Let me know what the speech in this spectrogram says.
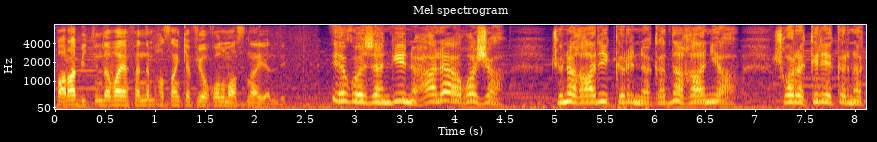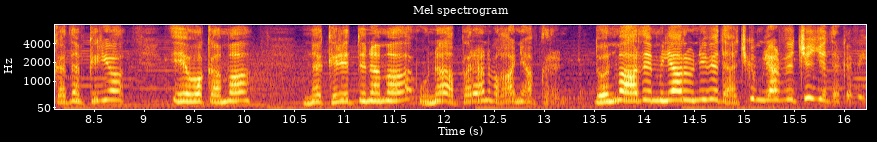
Para bittiğinde vay efendim Hasan Kefi yok olmasına geldi. Ego zengin hala xoşa. Çuna xanî kirine kadna xaniya. Şora kirê kirine kadem kiriya. Ê wek ama ne kirê din ama û ne peran ve xaniya kirin. Donma ardê milyar û nîvê de çikî milyar vê çi jê derkevî.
